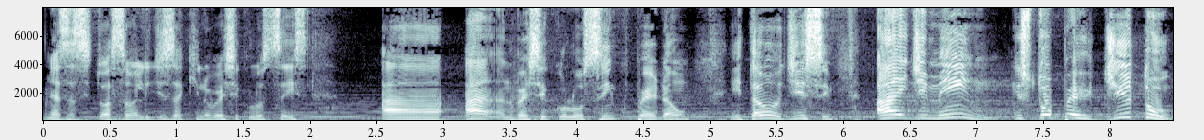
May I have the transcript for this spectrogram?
nessa situação, ele diz aqui no versículo 6, ah, ah, no versículo 5, perdão. Então eu disse: Ai de mim, estou perdido,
